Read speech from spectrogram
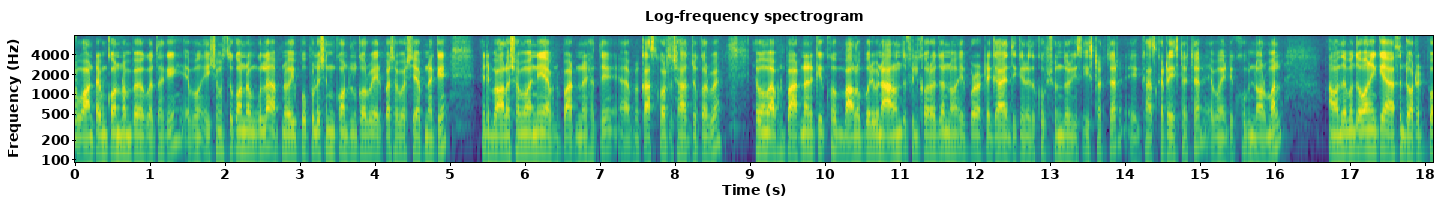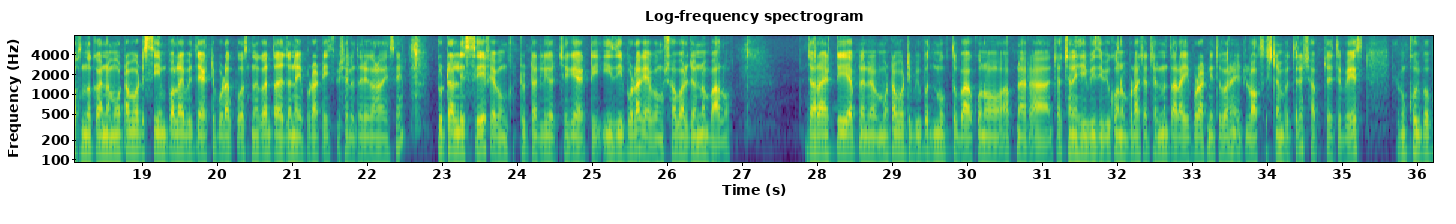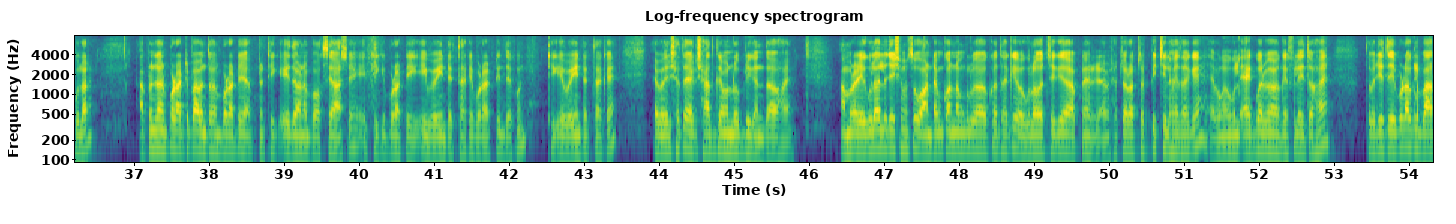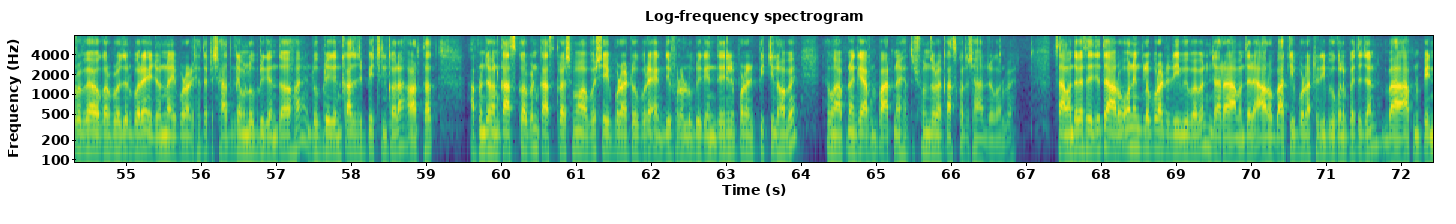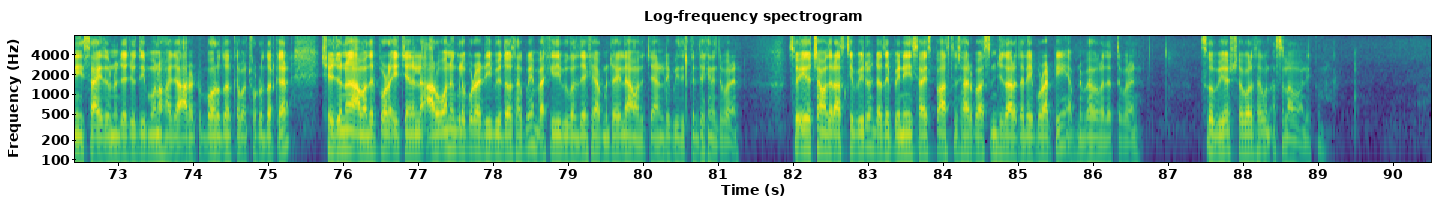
ওয়ান টাইম কন্ডম ব্যবহার করে থাকি এবং এই সমস্ত কন্ডমগুলো আপনার ওই পপুলেশন কন্ট্রোল করবে, এর পাশাপাশি আপনাকে এটি ভালো সময় নিয়ে আপনার পার্টনারের সাথে আপনার কাজ করতে সাহায্য করবে এবং আপনার পার্টনারকে খুব ভালো পরিমাণে আনন্দ ফিল করার জন্য এই প্রোডাক্টের গায়ের দিকে খুব সুন্দর কিছু স্ট্রাকচার এই ঘাস কাটা স্ট্রাকচার এবং এটি খুব নর্মাল আমাদের মধ্যে অনেকে আছে ডটেড পছন্দ করেন না, মোটামুটি সিম্পলের ভিতরে একটি প্রোডাক্ট পছন্দ করেন তার জন্য এই প্রোডাক্ট স্পেশালি তৈরি করা হয়েছে। টোটালি সেফ এবং টোটালি হচ্ছে গিয়ে একটি ইজি প্রোডাক্ট এবং সবার জন্য ভালো। যারা একটি আপনার মোটামুটি বিপদমুক্ত বা কোনো আপনার চাচ্ছেন হিবিজিবি কোনো প্রোডাক্ট চাচ্ছেন না, তারা এই প্রোডাক্ট নিতে পারেন। এটি লক সিস্টেম ভিতরে সবচাইতে বেস্ট এবং খুবই পপুলার আপনি যখন প্রোডাক্টটি পাবেন, তখন প্রোডাক্টটি আপনার ঠিক এই ধরনের বক্সে আসে। এই ঠিক প্রোডাক্টটি এইভাবে ইনটেক থাকে প্রোডাক্টটি দেখুন, ঠিক এইভাবে ইনটেক থাকে এবং এর সাথে একটা সাত গ্রামের লুব্রিকান দেওয়া হয়। আমরা রেগুলারলি যে সমস্ত ওয়ান টাইম কন্ডমগুলো ব্যবহার করে থাকি, ওগুলো হচ্ছে গিয়ে আপনার সচরাচর পিচ্ছিল হয়ে থাকে এবং ওগুলো একবার ব্যবহার করে ফেলে দিতে হয়। তবে যেহেতু এই প্রোডাক্টগুলো বারবার ব্যবহার করার প্রয়োজন পড়ে, এই জন্য এই প্রোডাক্টের সাথে একটা সাত গ্রাম লুব্রিকেন দেওয়া হয়। লুব্রিকেন কাজ হচ্ছে পিচ্ছিল করা, অর্থাৎ আপনি যখন কাজ করবেন, কাজ করার সময় অবশ্যই এই প্রোডাক্টের উপরে এক দুই ফোটা লুব্রিকেন দিয়ে দিলে প্রোডাক্ট পিচ্ছিল হবে এবং আপনাকে আপনার পার্টনারের সাথে সুন্দরভাবে কাজ করতে সাহায্য করবে। তো আমাদের কাছে যেতে আরও অনেকগুলো প্রোডাক্টের রিভিউ পাবেন, যারা আমাদের আরও বাকি প্রোডাক্টের রিভিউগুলো পেতে চান, বা আপনি পেনি সাইজ অনুযায়ী যদি মনে হয় যে আরও একটু বড় দরকার বা ছোটো দরকার সেই জন্য আমাদের পর এই চ্যানেলে আরও অনেকগুলো প্রোডাক্ট রিভিউ দেওয়া থাকবে। বাকি রিভিউগুলো দেখে আপনি চাইলে আমাদের চ্যানেলটি ভিজিট করে দেখে নিতে পারেন। সো এই হচ্ছে আমাদের আজকে ভিডিও যাতে পেনি সাইজ পাঁচ থেকে সাড়ে পাঁচ ইঞ্চি তারা চাইলে এই প্রোডাক্টটি আপনি ব্যবহার করে দেখতে পারেন। সো বিয়ার সবাই থাকবেন আসসালামু আলাইকুম।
